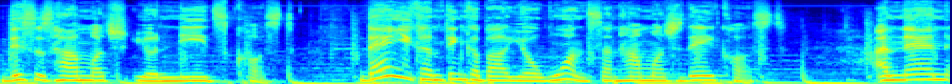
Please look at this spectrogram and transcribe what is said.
This is how much your needs cost. Then you can think about your wants and how much they cost. And then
